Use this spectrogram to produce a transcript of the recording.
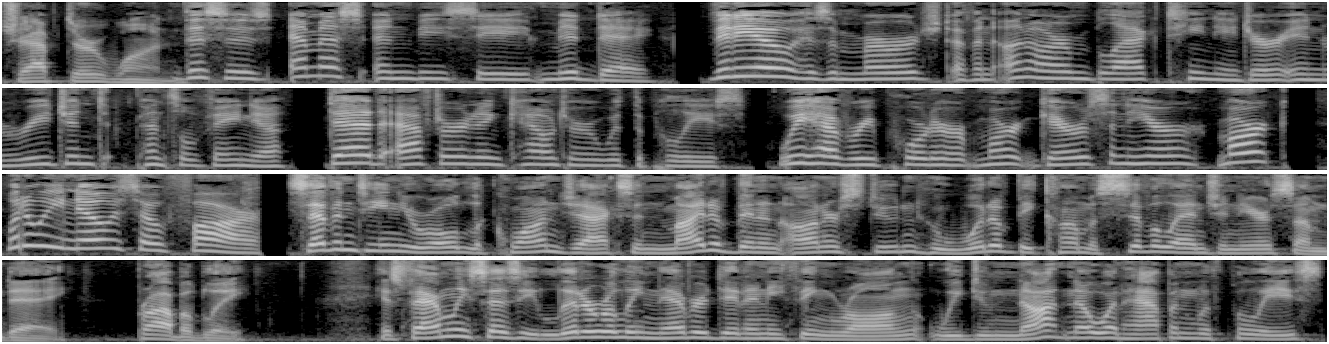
Chapter 1 This is MSNBC Midday. Video has emerged of an unarmed black teenager in Regent, Pennsylvania, dead after an encounter with the police. We have reporter Mark Garrison here. Mark, what do we know so far? 17 year old Laquan Jackson might have been an honor student who would have become a civil engineer someday. Probably. His family says he literally never did anything wrong. We do not know what happened with police,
